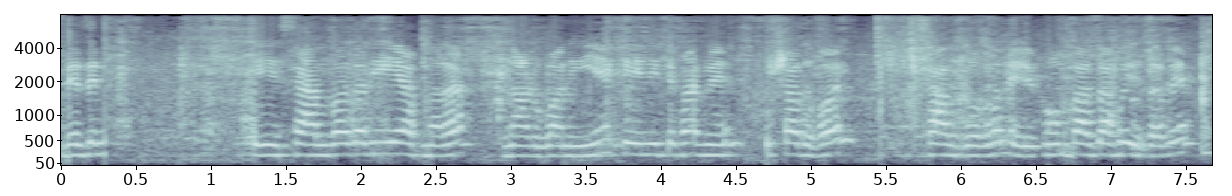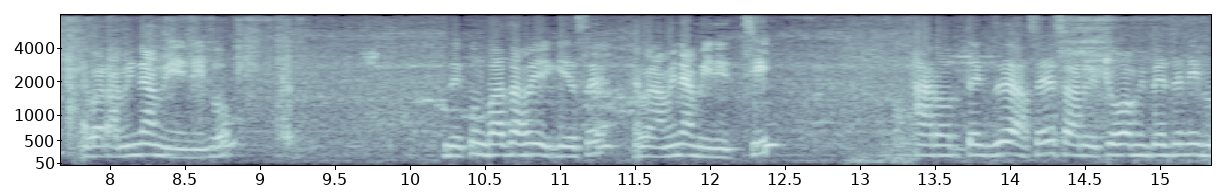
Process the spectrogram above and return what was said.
বেজে নি- এই চাল বাজা দিয়ে আপনারা নাড়ু বানিয়ে খেয়ে নিতে পারবেন। সুস্বাদু হয়। চাল যখন এরকম ভাজা হয়ে যাবে, এবার আমি নামিয়ে নিব। দেখুন, ভাজা হয়ে গিয়েছে। এবার আমি নামিয়ে নিচ্ছি। আর অর্ধেক যে আছে, চাল এটাও আমি বেঁধে নিব।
